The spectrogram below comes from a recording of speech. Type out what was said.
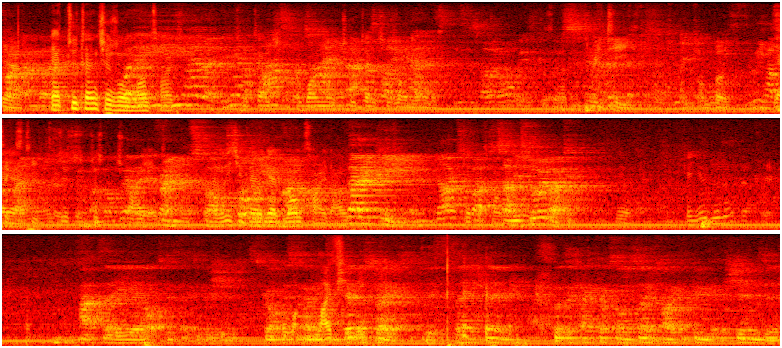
Yeah. Yeah, two tensions on one side. Two tensions, one or two tensions on the other. Three T on both. Yeah, yeah. Just, just try it. At least you can get one side out. Very keen, and Nigel's about to you a story about it. Yeah. Can you do that? At a uh, locksmith exhibition, Scott was Li- live shimming. demonstrate this same thing. Put the handcuffs on so tight he couldn't get the shims in,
